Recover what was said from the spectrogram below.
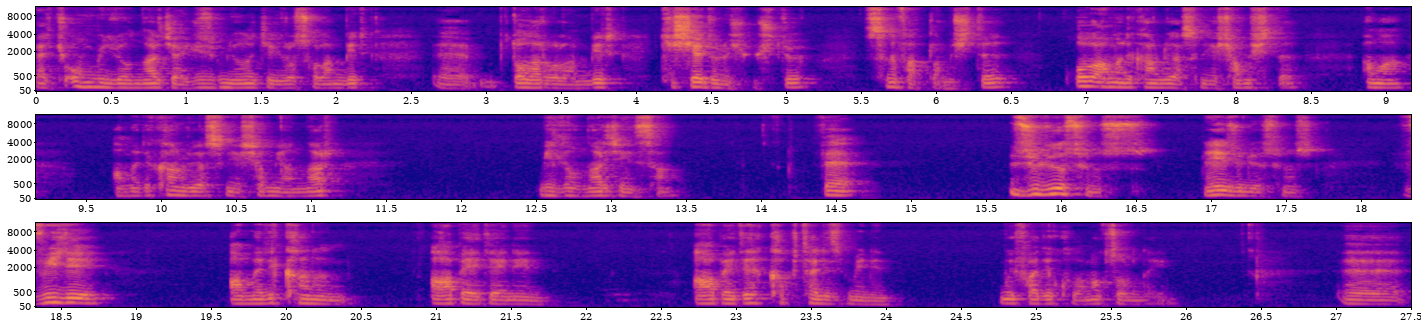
belki 10 milyonlarca, 100 milyonlarca eurosu olan bir e, dolar olan bir kişiye dönüşmüştü. Sınıf atlamıştı. O Amerikan rüyasını yaşamıştı. Ama Amerikan rüyasını yaşamayanlar milyonlarca insan. Ve üzülüyorsunuz. Ne üzülüyorsunuz? Willy Amerika'nın, ABD'nin, ABD kapitalizminin bu ifadeyi kullanmak zorundayım. Ee,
